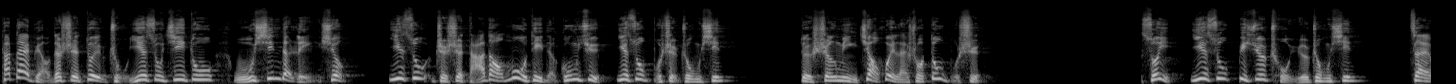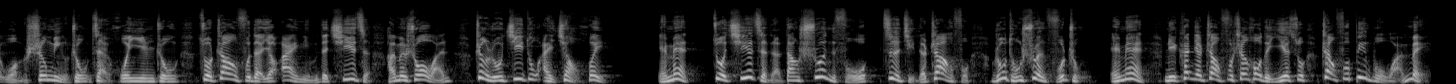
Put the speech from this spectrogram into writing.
他代表的是对主耶稣基督无心的领袖。耶稣只是达到目的的工具，耶稣不是中心，对生命教会来说都不是。所以耶稣必须处于中心，在我们生命中，在婚姻中，做丈夫的要爱你们的妻子。还没说完，正如基督爱教会，Amen。做妻子的当顺服自己的丈夫，如同顺服主，Amen。你看见丈夫身后的耶稣，丈夫并不完美，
